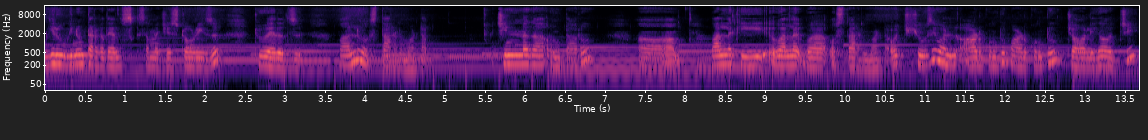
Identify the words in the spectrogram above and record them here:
మీరు వినుంటారు కదా ఎల్ఫ్స్కి సంబంధించిన స్టోరీస్ టూ ఎల్వ్స్. వాళ్ళు వస్తారనమాట చిన్నగా ఉంటారు. వాళ్ళకి వాళ్ళ వస్తారనమాట. వచ్చి చూసి వాళ్ళు ఆడుకుంటూ పాడుకుంటూ జాలీగా వచ్చి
